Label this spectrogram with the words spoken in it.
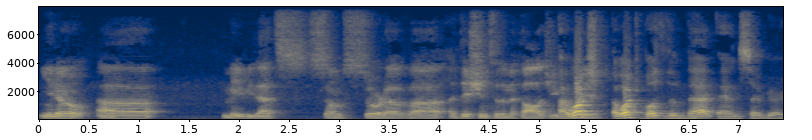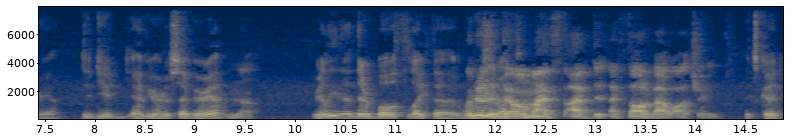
you know, uh, maybe that's some sort of uh, addition to the mythology. I watched I watched both of them, that and Siberia. Did you have you heard of Siberia? No, Really, They're- they're both like the Under the trapped- Dome, I've I've I've thought about watching. It's good.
